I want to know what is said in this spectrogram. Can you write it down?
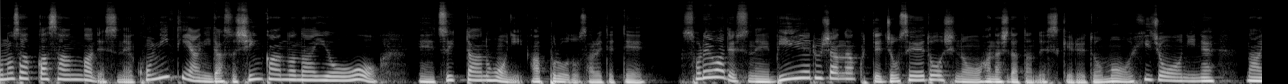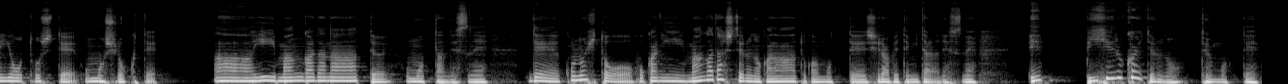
この作家さんがですね、コミティアに出す新刊の内容を、えー、ツイッターの方にアップロードされてて、それはですね、BL じゃなくて女性同士のお話だったんですけれども、非常にね、内容として面白くて、ああ、いい漫画だなーって思ったんですね。で、この人、他に漫画出してるのかなとか思って調べてみたらですね、え、BL 書いてるの？って思って、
